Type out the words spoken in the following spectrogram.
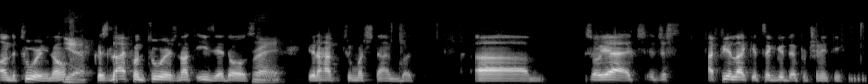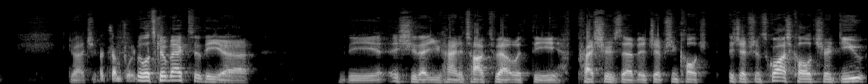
on the tour you know Yeah. because life on tour is not easy at all so Right. you don't have too much time but um so yeah it's it just i feel like it's a good opportunity Gotcha. at some point Well, let's go back to the uh, the issue that you kind of talked about with the pressures of Egyptian culture, Egyptian squash culture. Do you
